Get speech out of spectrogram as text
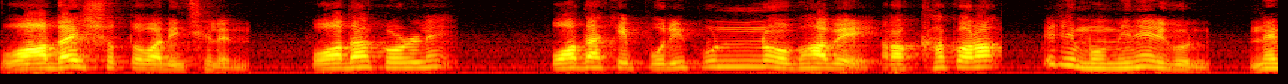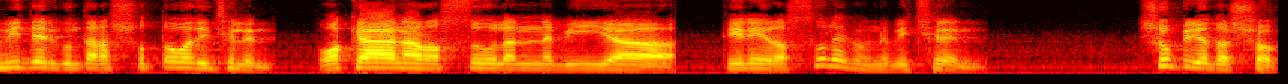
ওয়াদায় সত্যবাদী ছিলেন। ওয়াদা করলে, ওয়াদাকে পরিপূর্ণভাবে রক্ষা করা, এটি মমিনের গুণ, নবীদের গুণ, তারা সত্যবাদী ছিলেন। ওয়াকানা রসুল তিনি রসুল এবং নবী ছিলেন। সুপ্রিয় দর্শক,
